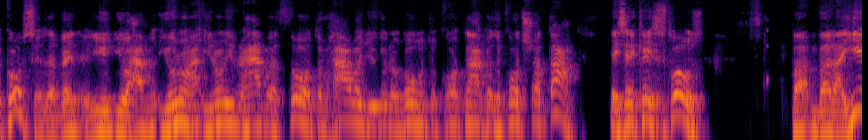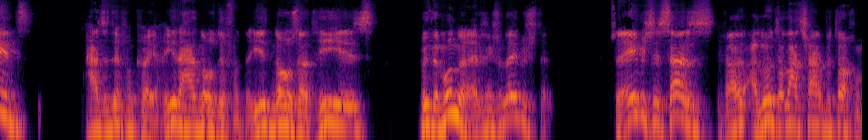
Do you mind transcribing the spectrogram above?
of course, you you have you don't you don't even have a thought of how are you going to go into court now because the court shut down. They say case is closed. But but a yid has a different koyach. Yid has no different. A yid knows that he is with the munna. Everything's from Eibushter. So Eibushter says, if I, I learned a lot Shara B'tochen.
